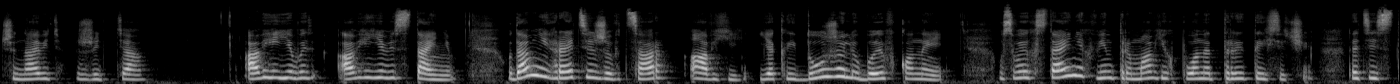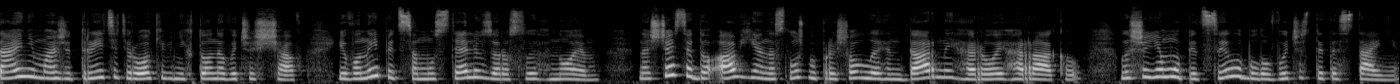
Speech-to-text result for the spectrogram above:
чи навіть життя. Авгієві, стайні. У давній Греції жив цар Авгій, який дуже любив коней. У своїх стайнях він тримав їх понад три тисячі, та ці стайні майже 30 років ніхто не вичищав, і вони під саму стелю заросли гноєм. На щастя, до Авгія на службу прийшов легендарний герой Геракл. Лише йому під силу було вичистити стайні.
